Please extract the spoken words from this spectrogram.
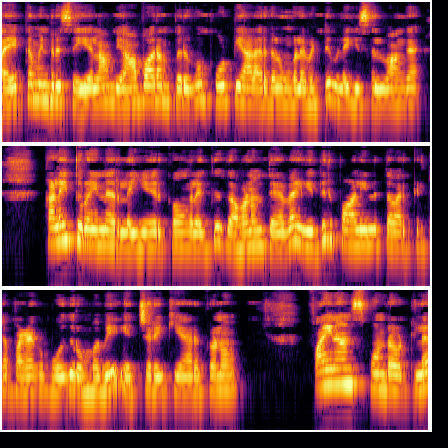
தயக்கமின்றி செய்யலாம். வியாபாரம் பெருகும். போட்டியாளர்கள் உங்களை விட்டு விலகி செல்வாங்க. கலைத்துறையினர்லையும் இருக்கவங்களுக்கு கவனம் தேவை. எதிர்பாலினத்தவர்கிட்ட பழகும்போது ரொம்பவே எச்சரிக்கையாக இருக்கணும். ஃபைனான்ஸ் போன்றவற்றில்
